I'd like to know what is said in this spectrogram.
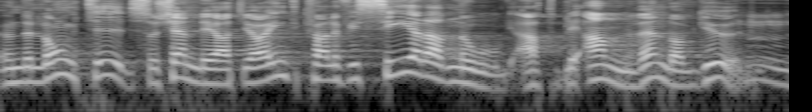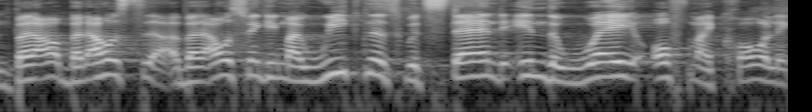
under lång tid så kände jag att jag är inte kvalificerad nog att bli använd av Gud. Mm, But I, but, I was, but I was thinking my weakness would stand in the way of my calling.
